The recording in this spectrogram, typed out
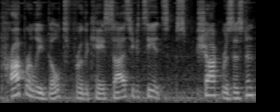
properly built for the case size. You can see it's shock resistant.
